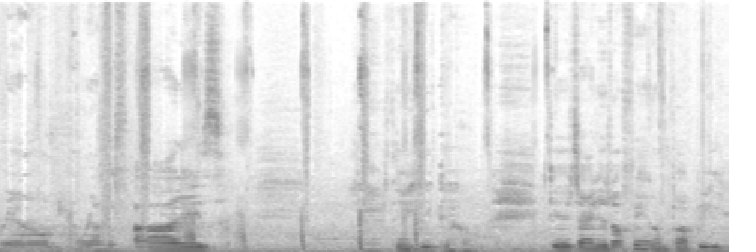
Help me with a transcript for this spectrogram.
brown around his eyes. There you go. There's our little phantom puppy.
